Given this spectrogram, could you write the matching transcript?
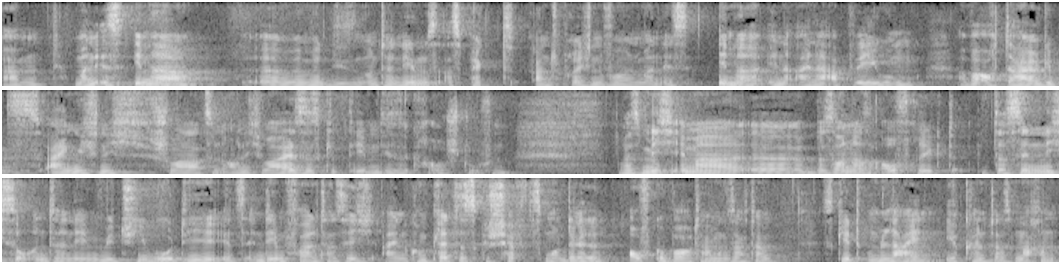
Ähm, man ist immer, äh, wenn wir diesen Unternehmensaspekt ansprechen wollen, man ist immer in einer Abwägung. Aber auch da gibt es eigentlich nicht schwarz und auch nicht weiß, es gibt eben diese Graustufen. Was mich immer äh, besonders aufregt, das sind nicht so Unternehmen wie Chibo, die jetzt in dem Fall tatsächlich ein komplettes Geschäftsmodell aufgebaut haben und gesagt haben, es geht um Laien, ihr könnt das machen.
